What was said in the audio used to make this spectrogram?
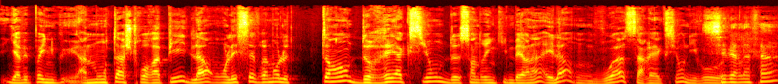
il y avait pas une- un montage trop rapide. Là, on laissait vraiment le temps de réaction de Sandrine Kimberlin. Et là, on voit sa réaction au niveau. C'est vers la fin?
